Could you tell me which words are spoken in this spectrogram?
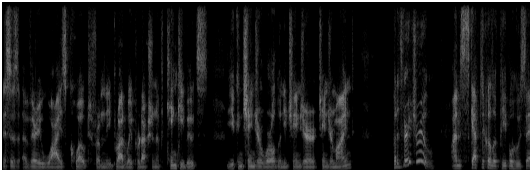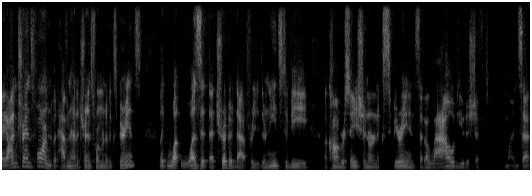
This is a very wise quote from the Broadway production of Kinky Boots. You can change your world when you change your change your mind. But it's very true. I'm skeptical of people who say I'm transformed but haven't had a transformative experience. Like what was it that triggered that for you? There needs to be a conversation or an experience that allowed you to shift mindset.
